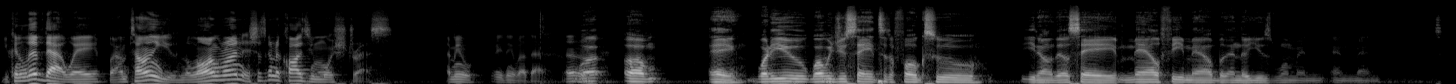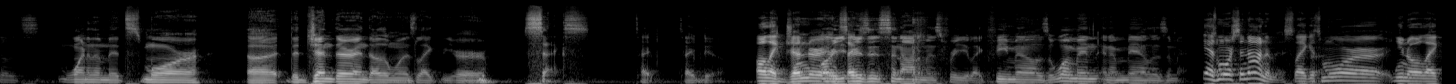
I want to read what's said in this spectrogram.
You can live that way, but I'm telling you, in the long run, it's just going to cause you more stress. I mean, what do you think about that? What um hey, what do you what would you say to the folks who, you know, they'll say male, female, but then they'll use woman and men. So it's one of them it's more uh the gender and the other one is like your sex type type deal. Oh, like gender Or and sex- is it synonymous for you? Like female is a woman and a male is a man. Yeah, it's more synonymous. Like it's more, you know, like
